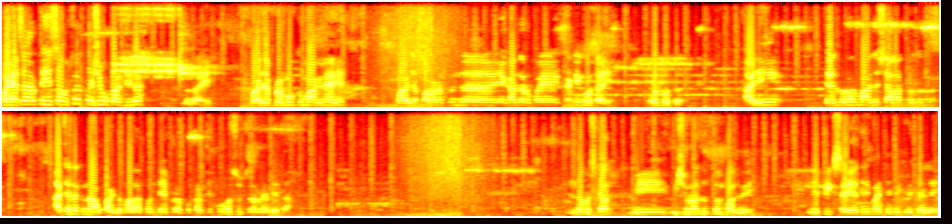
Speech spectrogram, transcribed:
मग ह्याचा अर्थ ही संस्थाच पैसे उकळतील ना आहे. माझ्या प्रमुख मागण्या आहेत. माझ्या पगारातून एक हजार रुपये कटिंग होत आहे. होत होतं. आणि त्याचबरोबर माझ्या शालातमधून अचानक नाव काढलं. मला कोणत्याही प्र- प्रकारची पूर्वसूचना न देता. नमस्कार मी विश्वनाथ उत्तम पालवे लिपिक सह्याद्री माध्यमिक विद्यालय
